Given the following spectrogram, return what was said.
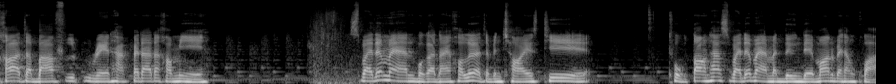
เขาอาจจะบัฟเรทักไปได้ถ้าเขามี สไปเดอร์แมนบวกกับไนท์คอ l เลอร์อาจจะเป็นช้อยส์ที่ถูกต้องถ้าสไปเดอร์แมนมันดึงเดมอนไปทางขวา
